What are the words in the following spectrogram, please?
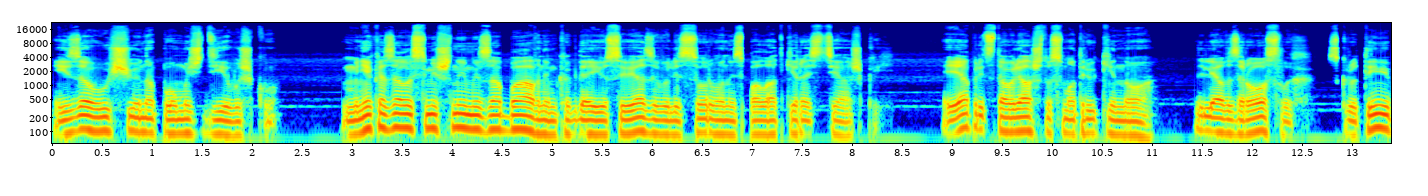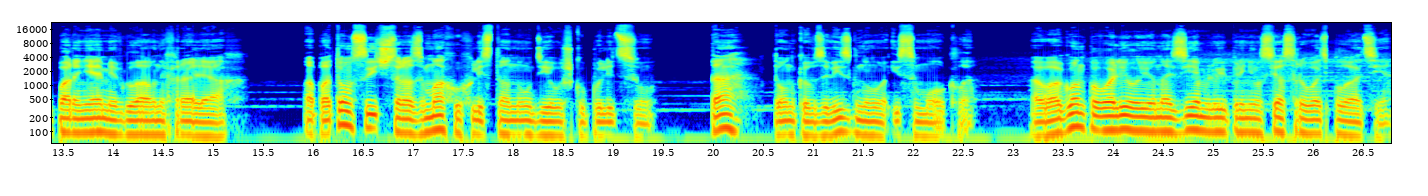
и зовущую на помощь девушку. Мне казалось смешным и забавным, когда ее связывали сорванной с палатки растяжкой. Я представлял, что смотрю кино для взрослых с крутыми парнями в главных ролях. А потом Сыч с размаху хлестанул девушку по лицу. Та тонко взвизгнула и смолкла. А вагон повалил ее на землю и принялся срывать платье.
